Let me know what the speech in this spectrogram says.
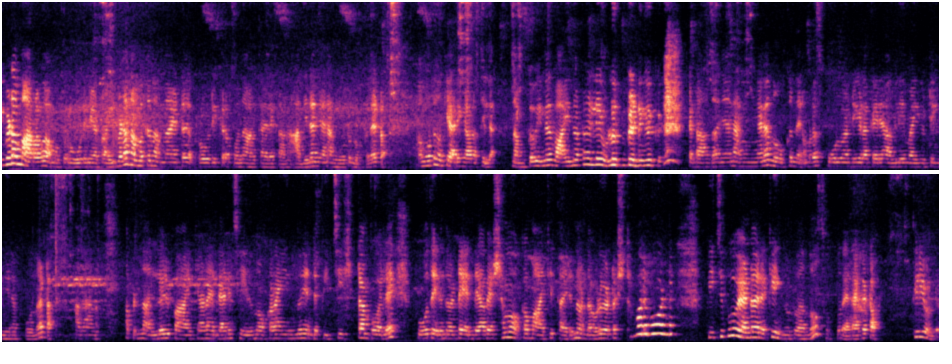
ഇവിടെ മറവ് നമുക്ക് റോഡിന് കേട്ടോ. ഇവിടെ നമുക്ക് നന്നായിട്ട് റോഡിൽ കൂടെ ആൾക്കാരെ കാണാം. അതിനാണ് ഞാൻ അങ്ങോട്ട് നോക്കുന്നത് കേട്ടോ. അങ്ങോട്ട് നോക്കി ആരും കാണത്തില്ല. നമുക്ക് പിന്നെ വായുനോട്ടമല്ലേ ഉള്ളൂ പെണ്ണുങ്ങൾക്ക്. കേട്ടോ അതാ ഞാൻ അങ്ങനെ നോക്കുന്നത് നമ്മുടെ സ്കൂൾ വണ്ടികളൊക്കെ രാവിലെയും വൈകിട്ടും ഇങ്ങനെ പോകുന്നത് കേട്ടോ. അതാണ്. അപ്പം നല്ലൊരു പായ്ക്കാണ് എല്ലാവരും ചെയ്ത് നോക്കണം. ഇന്ന് എന്റെ പിച്ചി ഇഷ്ടം പോലെ പൂ തരുന്നുണ്ട്. എന്റെ ആ വിഷമമൊക്കെ മാറ്റി തരുന്നുണ്ട് അവൾ കേട്ടോ. ഇഷ്ടം പോലെ പൂവുണ്ട്. പിച്ചി പൂ വേണ്ടവരൊക്കെ ഇങ്ങോട്ട് വന്നു. സുപ്പ് തരാം കേട്ടോ. ഒത്തിരി ഉണ്ട്.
